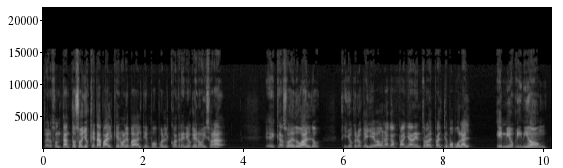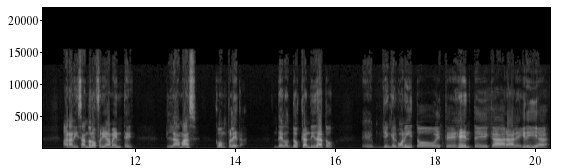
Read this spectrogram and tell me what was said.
pero son tantos hoyos que tapar que no les va a dar tiempo por el cuatrenio que no hizo nada. El caso de Eduardo, que yo creo que lleva una campaña dentro del Partido Popular, en mi opinión, analizándolo fríamente, la más completa de los dos candidatos, eh, Jingle Bonito, este, gente, cara, alegría.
